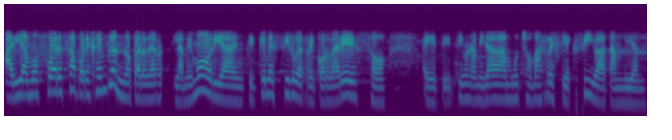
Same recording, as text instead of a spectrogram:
haríamos fuerza, por ejemplo, en no perder la memoria, en qué me sirve recordar eso, eh, tiene una mirada mucho más reflexiva también.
